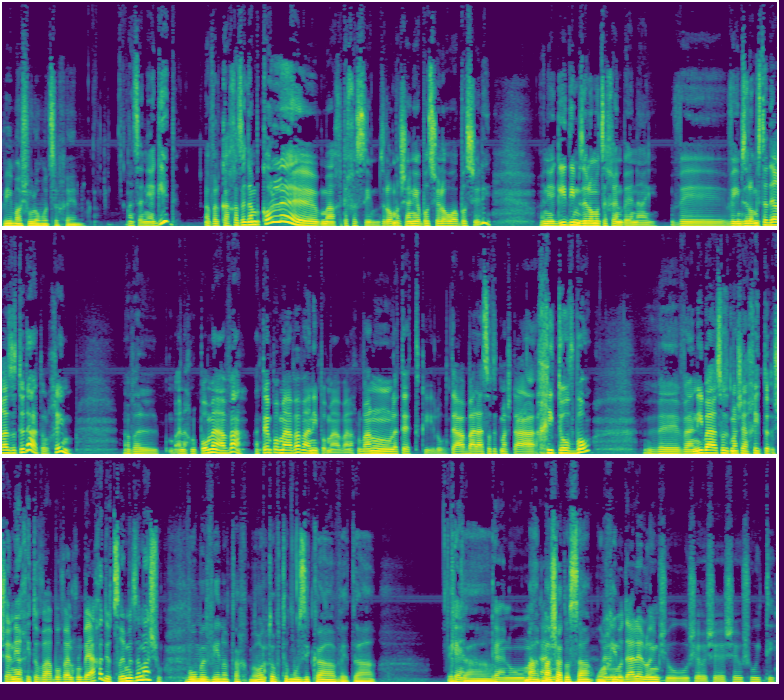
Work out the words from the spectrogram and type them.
ואם משהו לא מוצא חן? אז אני אגיד. אבל ככה זה גם בכל uh, מערכת יחסים. זה לא אומר שאני הבוס שלו או הבוס שלי. אני אגיד אם זה לא מוצא חן בעיניי, ו... ואם זה לא מסתדר אז את יודעת, הולכים. אבל אנחנו פה מאהבה, אתם פה מאהבה ואני פה מאהבה, אנחנו באנו לתת, כאילו, אתה בא לעשות את מה שאתה הכי טוב בו, ו- ואני באה לעשות את מה שהכי, שאני הכי טובה בו, ואנחנו ביחד יוצרים איזה משהו. והוא מבין אותך מאוד טוב, את המוזיקה ואת ה... את כן, ה... כן, הוא... מה, אני- מה שאת עושה, הוא אני הכי... מודה לאלוהים שהוא, ש- ש- ש- שהוא איתי.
